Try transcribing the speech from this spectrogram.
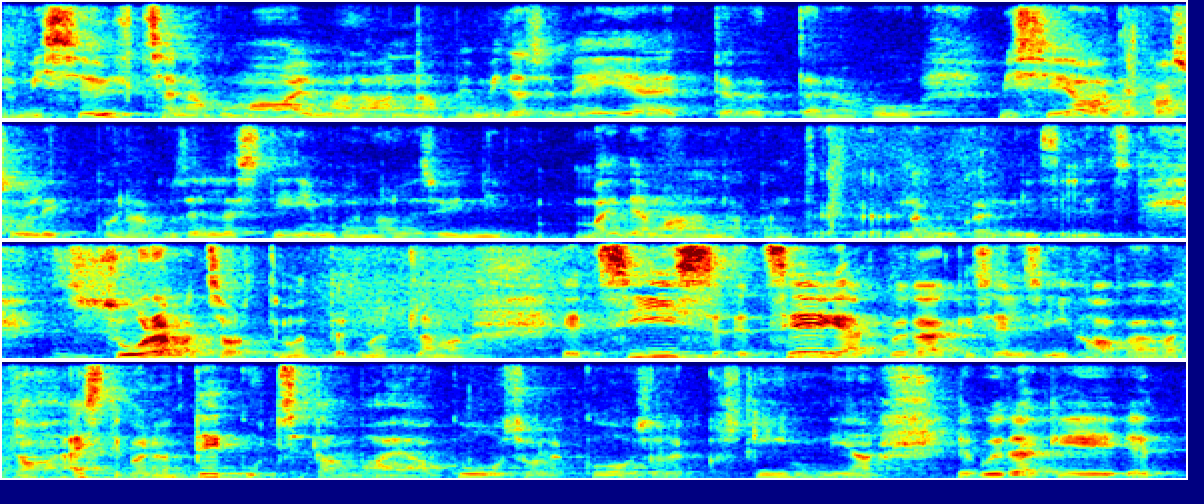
ja mis see üldse nagu maailmale annab ja mida see meie ettevõte nagu, mis head ja kasulikku nagu sellest inimkonnale sünnib. ma ei tea, ma olen hakanud nagu ka nii sellist suuremat sorti mõtteid mõtlema, et siis, et see jääb kuidagi sellise igapäeva, et noh, hästi palju on tegutseda on vaja, koosolek koosolekust kinni ja, ja kuidagi, et,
